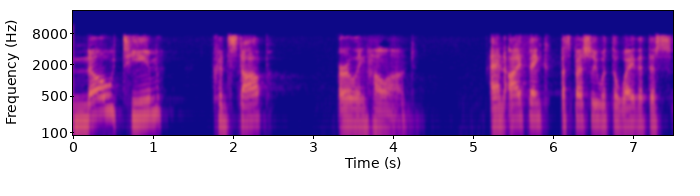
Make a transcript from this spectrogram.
no team could stop Erling Haaland. And I think, especially with the way that this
